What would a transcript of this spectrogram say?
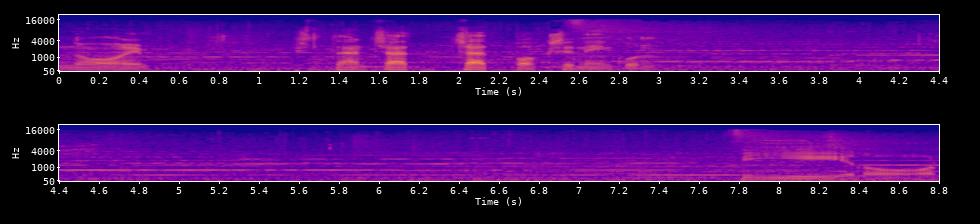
Noin pistetään chat, chatboxi niin kuin piiloon.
